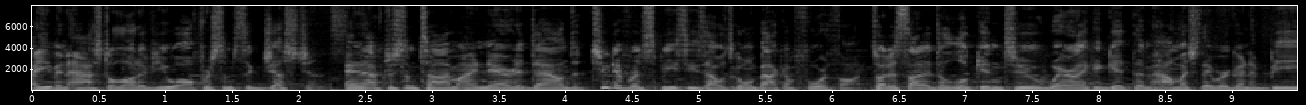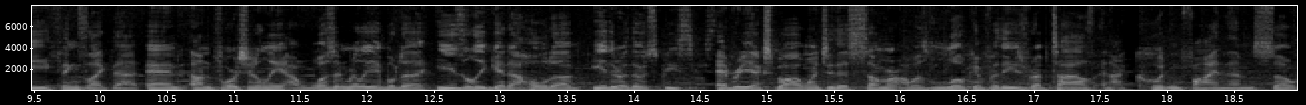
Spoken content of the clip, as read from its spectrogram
I even asked a lot of you all for some suggestions. And after some some time, I narrowed it down to two different species I was going back and forth on. So I decided to look into where I could get them, how much they were going to be, things like that. And unfortunately, I wasn't really able to easily get a hold of either of those species. Every expo I went to this summer, I was looking for these reptiles and I couldn't find them. So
